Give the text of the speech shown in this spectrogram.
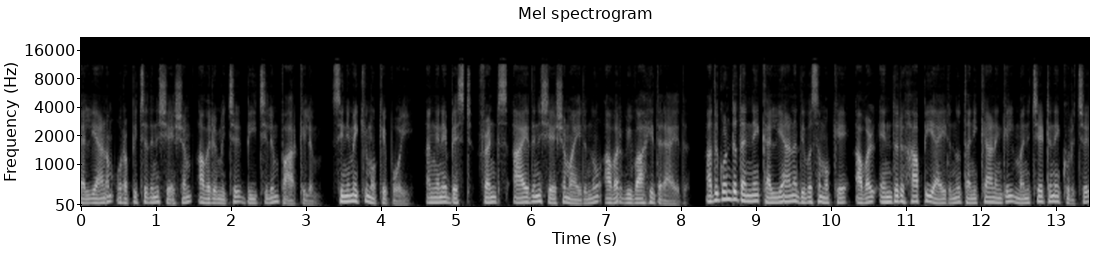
കല്യാണം ഉറപ്പിച്ചതിനു ശേഷം അവരൊമിച്ച് ബീച്ചിലും പാർക്കിലും സിനിമയ്ക്കുമൊക്കെ പോയി. അങ്ങനെ ബെസ്റ്റ് ഫ്രണ്ട്സ് ആയതിനു ശേഷമായിരുന്നു അവർ വിവാഹിതരായത്. അതുകൊണ്ട് തന്നെ കല്യാണ ദിവസമൊക്കെ അവൾ എന്തൊരു ഹാപ്പിയായിരുന്നു തനിക്കാണെങ്കിൽ മനുച്ചേട്ടനെക്കുറിച്ച്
